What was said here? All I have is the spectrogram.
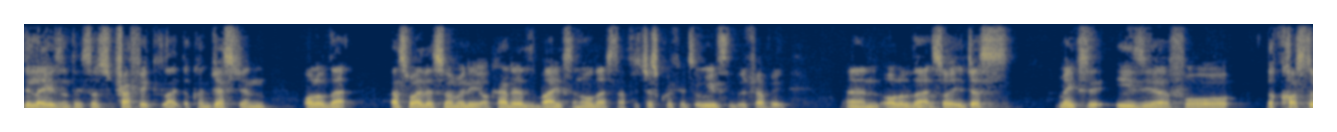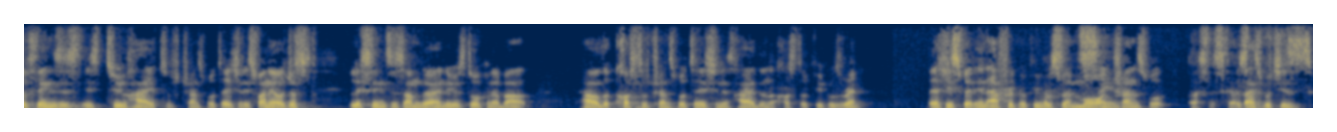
delays and things, such as traffic, like the congestion, all of that. That's why there's so many Okadas, bikes, and all that stuff. It's just quicker to weave through the traffic and all of that. So it just makes it easier for the cost of things is, is too high to transportation. It's funny, I was just listening to some guy and he was talking about how the cost of transportation is higher than the cost of people's rent. They actually spend in Africa, people That's spend more on transport. that's disgusting. That's which is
